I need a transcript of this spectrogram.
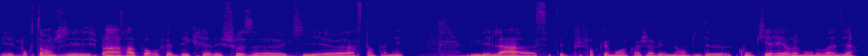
et pourtant, j'ai pas un rapport au fait d'écrire les choses euh, qui est euh, instantané. Mais là, euh, c'était plus fort que moi. J'avais une envie de conquérir le monde, on va dire.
